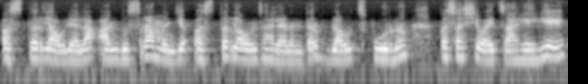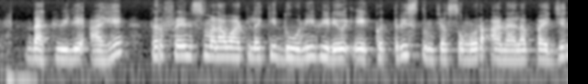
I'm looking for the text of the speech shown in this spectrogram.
अस्तर लावलेला आणि दुसरा म्हणजे अस्तर लावून झाल्यानंतर ब्लाऊज पूर्ण कसा शिवायचा आहे हे दाखविले आहे. तर फ्रेंड्स मला वाटलं की दोन्ही व्हिडिओ एकत्रित तुमच्यासमोर आणायला पाहिजे.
